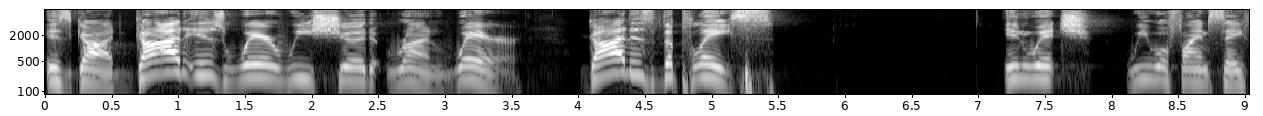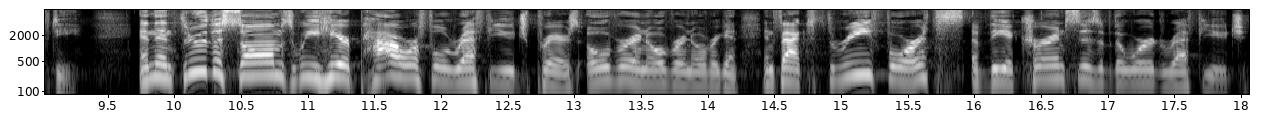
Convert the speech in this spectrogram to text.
is God. God is where we should run. Where? God is the place in which we will find safety. And then through the Psalms, we hear powerful refuge prayers over and over and over again. In fact, three fourths of the occurrences of the word refuge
